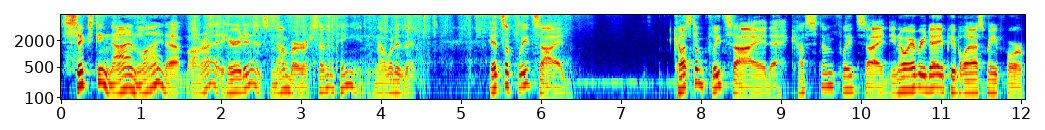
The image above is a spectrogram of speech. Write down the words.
69 lineup. All right, here it is. Number 17. Now, what is it? It's a fleet side. Custom fleet side. Custom fleet side. You know, every day people ask me for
